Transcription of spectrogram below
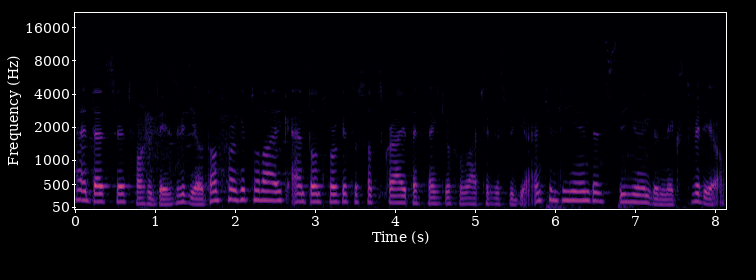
And that's it for today's video. Don't forget to like and don't forget to subscribe and thank you for watching this video. Until the end and see you in the next video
